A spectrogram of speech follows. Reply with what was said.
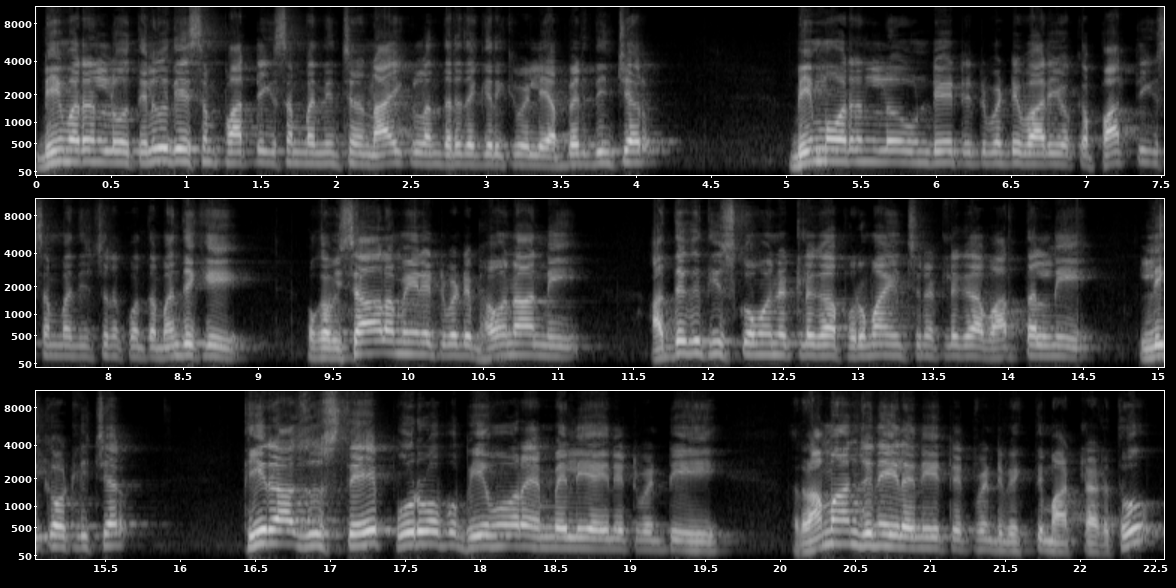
భీమవరంలో తెలుగుదేశం పార్టీకి సంబంధించిన నాయకులందరి దగ్గరికి వెళ్ళి అభ్యర్థించారు. భీమవరంలో ఉండేటటువంటి వారి యొక్క పార్టీకి సంబంధించిన కొంతమందికి ఒక విశాలమైనటువంటి భవనాన్ని అద్దెకు తీసుకోమన్నట్లుగా పురమాయించినట్లుగా వార్తల్ని లీకౌట్లు ఇచ్చారు. తీరా చూస్తే పూర్వపు భీమవరం ఎమ్మెల్యే అయినటువంటి రామాంజనేయులు అనేటటువంటి వ్యక్తి మాట్లాడుతూ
